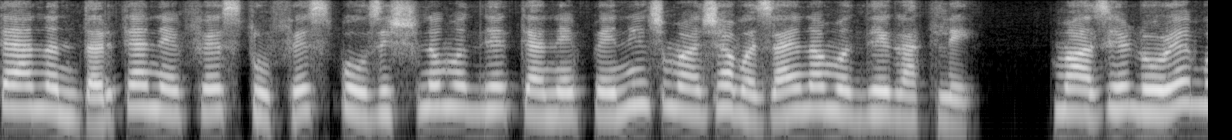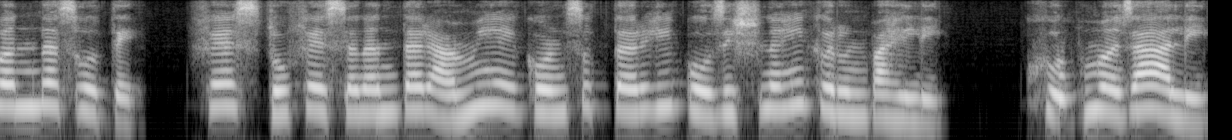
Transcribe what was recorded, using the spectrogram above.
त्यानंतर त्याने फेस टू फेस पोझिशनमध्ये त्याने पेनिज माझ्या वजायनामध्ये घातले. माझे डोळे बंदच होते. फेस टू फेस नंतर आम्ही एकोणसत्तर ही पोझिशनही करून पाहिली. खूप मजा आली.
